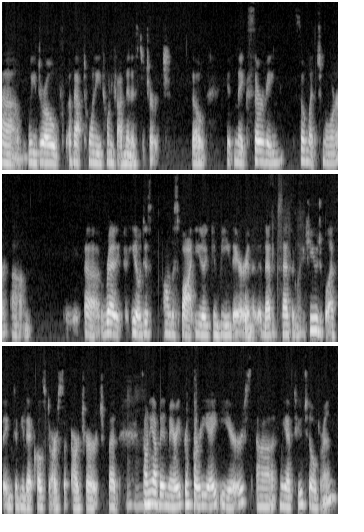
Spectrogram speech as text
uh, we drove about 20, 25 minutes to church. So it makes serving so much more um, uh, ready, you know, just on the spot. You know, you can be there, and that's exactly. that's a huge blessing to be that close to our our church. But mm-hmm. Tony, I've been married for 38 years. Uh, we have two children.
